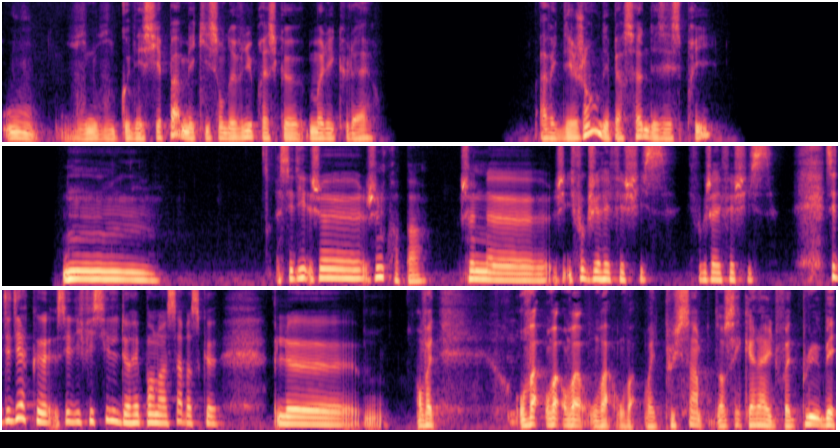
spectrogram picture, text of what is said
où vous ne vous connaissiez pas, mais qui sont devenues presque moléculaires? Avec des gens, des personnes, des esprits Hmm. C'est je, je ne crois pas. Je ne, il faut que j'y réfléchisse. Il faut que j'y réfléchisse. C'est-à-dire que c'est difficile de répondre à ça parce que le, En fait, on va, on va, on va, on va, on va, on va être plus simple dans ces cas-là, une fois de plus. Mais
